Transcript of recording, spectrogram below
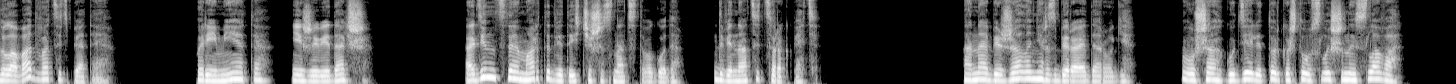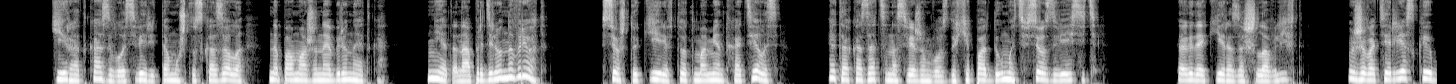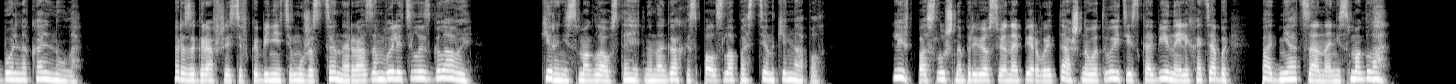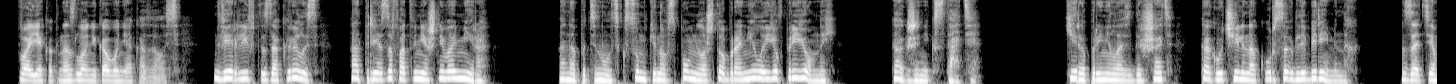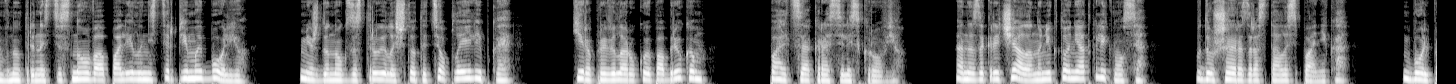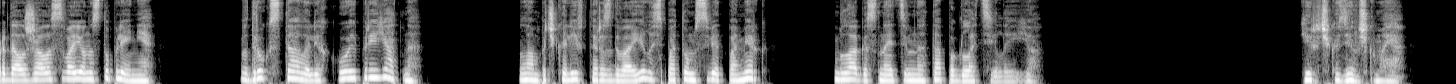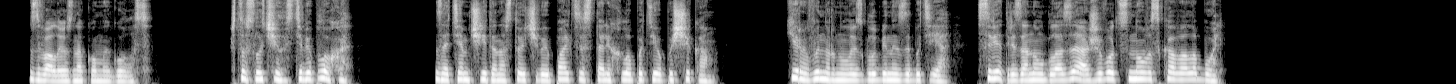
Глава 25. Прими это и живи дальше. 11 марта 2016 года. 12.45. Она бежала, не разбирая дороги. В ушах гудели только что услышанные слова. Кира отказывалась верить тому, что сказала напомаженная брюнетка. Нет, она определенно врет. Все, что Кире в тот момент хотелось, это оказаться на свежем воздухе, подумать, все взвесить. Когда Кира зашла в лифт, в животе резко и больно кольнуло. Разыгравшаяся в кабинете мужа сцена разом вылетела из головы. Кира не смогла устоять на ногах и сползла по стенке на пол. Лифт послушно привез ее на первый этаж, но вот выйти из кабины или хотя бы подняться она не смогла. В фойе, как назло, никого не оказалось. Дверь лифта закрылась, отрезав от внешнего мира. Она потянулась к сумке, но вспомнила, что обронила ее в приемной. Как же не кстати. Кира принялась дышать, как учили на курсах для беременных. Затем внутренности снова опалила нестерпимой болью. Между ног заструилось что-то теплое и липкое. Кира провела рукой по брюкам, пальцы окрасились кровью. Она закричала, но никто не откликнулся. В душе разрасталась паника. Боль продолжала свое наступление. Вдруг стало легко и приятно. Лампочка лифта раздвоилась, потом свет померк, благостная темнота поглотила ее. «Кирочка, девочка моя», — звал ее знакомый голос. «Что случилось? Тебе плохо?» Затем чьи-то настойчивые пальцы стали хлопать ее по щекам. Кира вынырнула из глубины забытия. Свет резанул глаза, а живот снова сковала боль.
